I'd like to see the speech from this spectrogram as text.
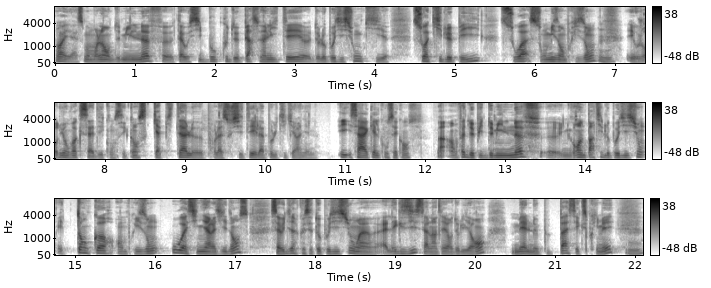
Ouais, et à ce moment-là, en 2009, tu as aussi beaucoup de personnalités euh, de l'opposition qui euh, soit quittent le pays, soit sont mises en prison. Mhm. Et aujourd'hui, on voit que ça a des conséquences capitales euh, pour la société et la politique iranienne. Et ça a quelles conséquences? Bah, en fait, depuis 2009, euh, une grande partie de l'opposition est encore en prison ou assignée à résidence. Ça veut dire que cette opposition, euh, elle existe à l'intérieur de l'Iran, mais elle ne peut pas s'exprimer. Mhm.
